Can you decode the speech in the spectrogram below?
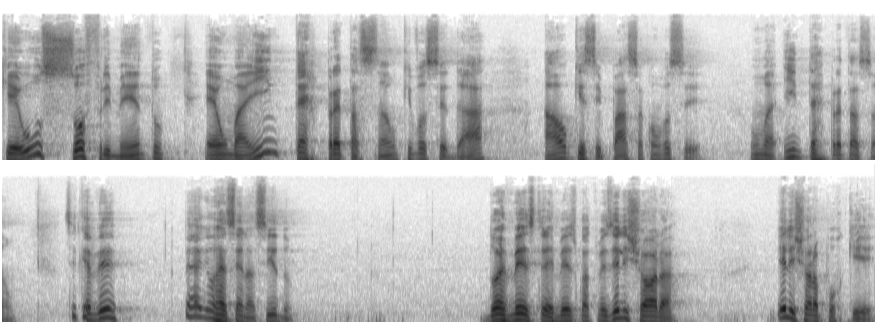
que o sofrimento é uma interpretação que você dá ao que se passa com você. Uma interpretação. Você quer ver? Pegue um recém-nascido, dois meses, três meses, quatro meses, ele chora. Ele chora por quê?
